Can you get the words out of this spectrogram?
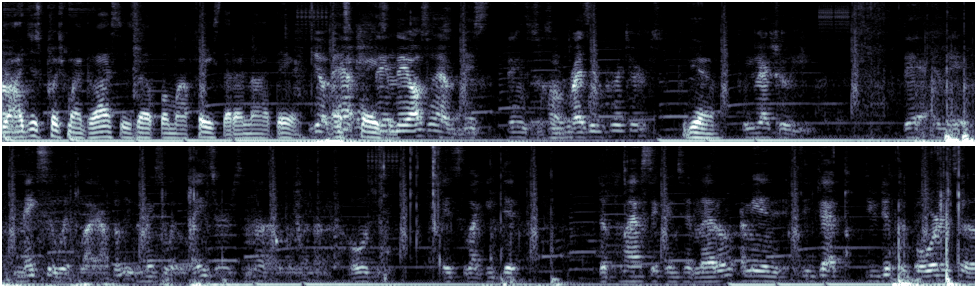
Yo, I Um, just pushed my glasses up on my face that are not there. Yo, they That's have, crazy. Then they also have these things called resin printers. Yeah. where you actually they mix it with like I believe it makes it with lasers. I'm not, I'm not gonna hold you. It's like you dip the plastic into metal. I mean, you got you dip the board into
